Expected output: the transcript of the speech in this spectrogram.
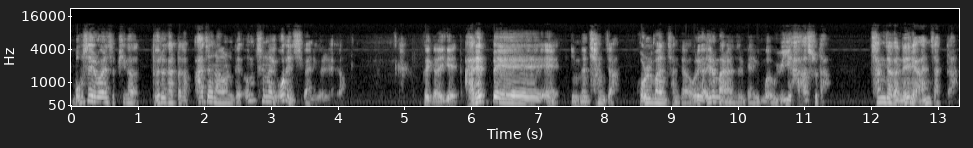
모세혈관에서 피가 들어갔다가 빠져나오는데 엄청나게 오랜 시간이 걸려요. 그러니까 이게 아랫배에 있는 창자, 골반 창자, 우리가 이런 말 하니까 뭐 위하수다. 창자가 내려앉았다.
